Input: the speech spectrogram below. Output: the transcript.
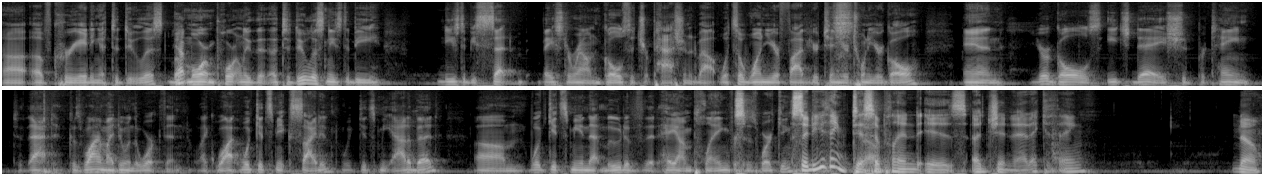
uh, of creating a to-do list, but more importantly, the, a to-do list needs to be needs to be set based around goals that you're passionate about. What's a one-year, five-year, ten-year, twenty-year goal, and your goals each day should pertain to that. Because why am I doing the work then? Like, why? What gets me excited? What gets me out of bed? Um, what gets me in that mood of that? Hey, I'm playing versus working. So, do you think discipline is a genetic thing? No.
